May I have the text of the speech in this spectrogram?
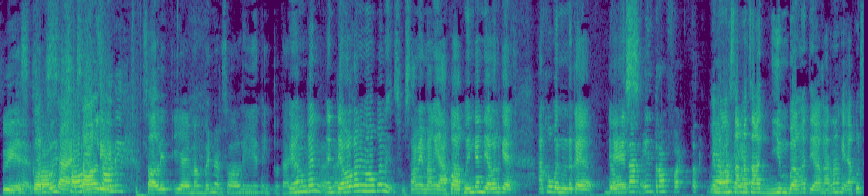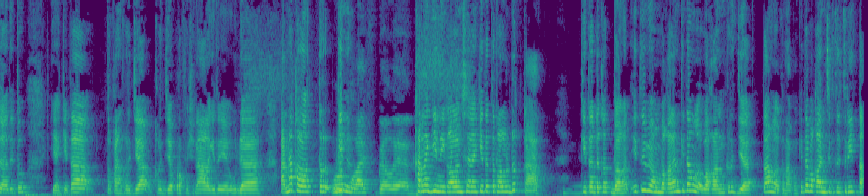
Wis, Iya, skor solid, solid, solid, solid. solid, ya emang bener solid itu tadi. yang kan di awal kan memang aku kan susah memang ya aku akuin kan di awal kayak aku bener-bener kayak eh, Dominan introverted. memang sangat-sangat diem banget ya karena kayak aku saat itu ya kita tekan kerja kerja profesional gitu ya udah. Karena kalau ter, gini work life balance. karena gini kalau misalnya kita terlalu dekat kita dekat banget itu yang bakalan kita nggak bakalan kerja. Tahu nggak kenapa? Kita bakalan cerita cerita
